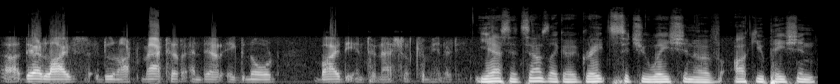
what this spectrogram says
uh, their lives do not matter and they are ignored by the international community. Yes, it sounds like a great situation of occupation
